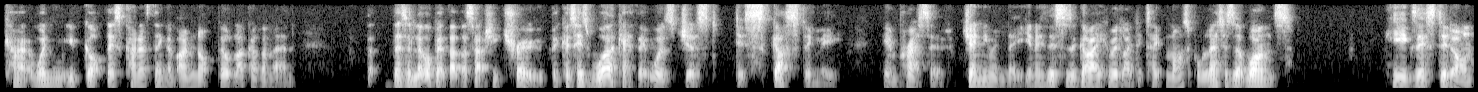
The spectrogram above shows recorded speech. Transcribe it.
kind of, when you've got this kind of thing of I'm not built like other men. There's a little bit that that's actually true because his work ethic was just disgustingly impressive. Genuinely, you know, this is a guy who would like dictate multiple letters at once. He existed on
